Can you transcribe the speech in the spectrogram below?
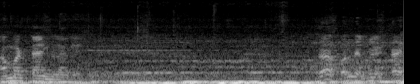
આમાં જ ટાઈમ લાગે. દસ પંદર મિનિટ થાય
